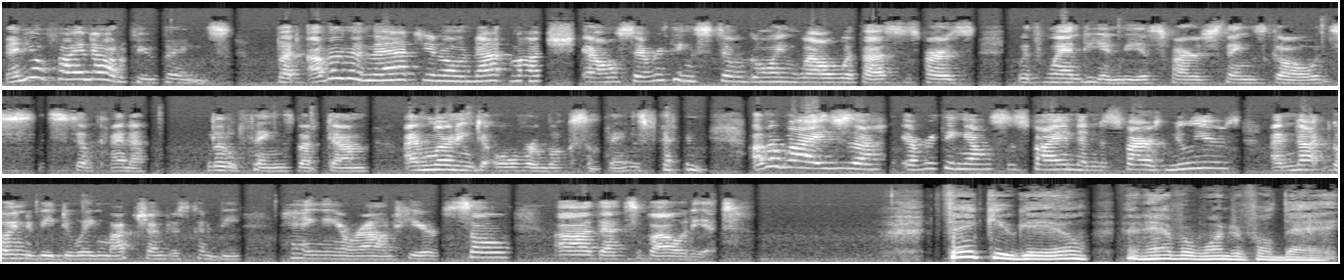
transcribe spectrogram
then you'll find out a few things. But other than that, you know, not much else. Everything's still going well with us as far as with Wendy and me as far as things go. It's it's still kind of little things, but um, I'm learning to overlook some things. But otherwise, uh, everything else is fine. And as far as New Year's, I'm not going to be doing much. I'm just going to be hanging around here. So uh, that's about it. Thank you, Gail, and have a wonderful day.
